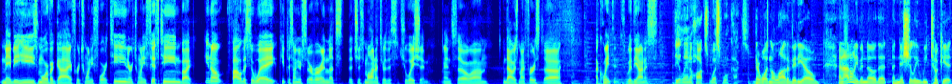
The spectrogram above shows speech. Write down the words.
maybe he's more of a guy for 2014 or 2015, but you know, file this away, keep this on your server, and let's let's just monitor the situation. And so um, that was my first uh, acquaintance with Giannis. The Atlanta Hawks, Wes Wilcox. There wasn't a lot of video, and I don't even know that initially we took it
